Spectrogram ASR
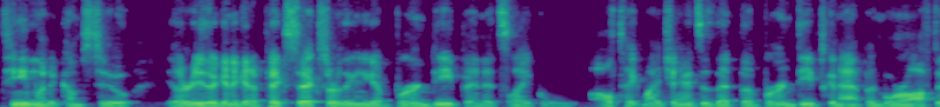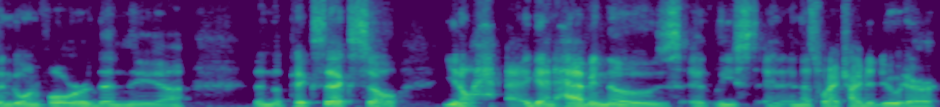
team when it comes to they're either going to get a pick six or they're going to get burned deep. And it's like, I'll take my chances that the burn deep's going to happen more often going forward than the, uh, than the pick six. So, you know, again, having those at least, and, and that's what I tried to do here,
